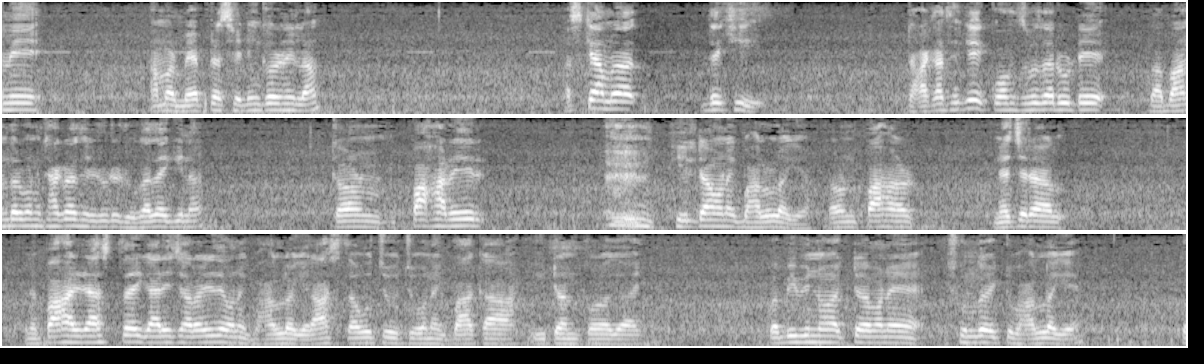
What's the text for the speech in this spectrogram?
আমি আমার ম্যাপটা সেটিং করে নিলাম। আজকে আমরা দেখি, ঢাকা থেকে কক্সবাজার রুটে বা বান্দরবন খাগড়াছড়ি রুটে ঢোকা যায় কিনা। কারণ পাহাড়ের ফিলটা অনেক ভালো লাগে। কারণ পাহাড় ন্যাচারাল মানে পাহাড়ি রাস্তায় গাড়ি চালাইলে অনেক ভালো লাগে। রাস্তা উঁচু উঁচু অনেক বাঁকা ইউটার্ন করা যায় বা বিভিন্ন একটা মানে সুন্দর একটু ভালো লাগে। তো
